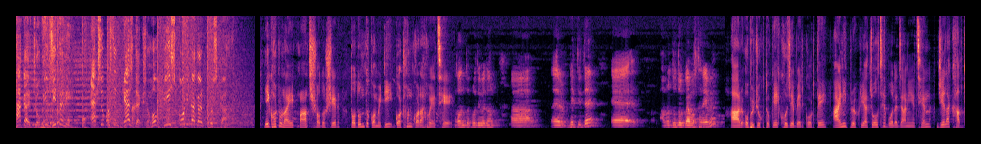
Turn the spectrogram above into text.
ঢাকায় জমি জিতে নিন। একশো পার্সেন্ট ক্যাশব্যাক সহ বিশ কোটি টাকার পুরস্কার। এ ঘটনায় পাঁচ সদস্যের তদন্ত কমিটি গঠন করা হয়েছে। তদন্ত প্রতিবেদন এর ভিত্তিতে আমরা দুদক ব্যবস্থা নেবে। আর অভিযুক্তকে খুঁজে বের করতে আইনি প্রক্রিয়া চলছে বলে জানিয়েছেন জেলা খাদ্য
